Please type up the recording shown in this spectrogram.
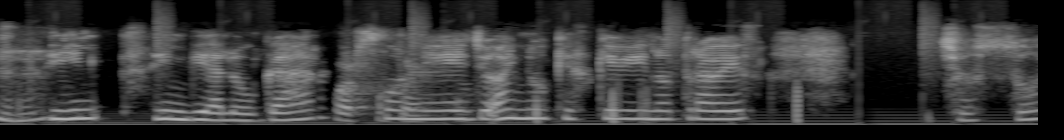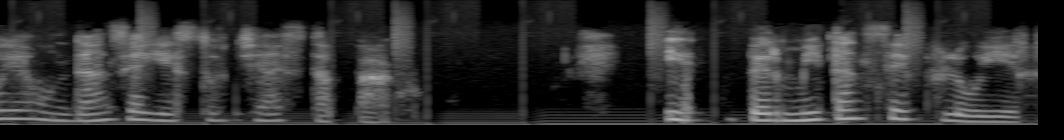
sin, dialogar con ellos. Ay, no, que es que vino otra vez. Yo soy abundancia y esto ya está pago. Y permítanse fluir.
